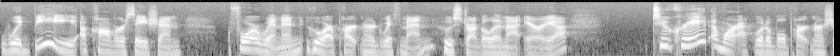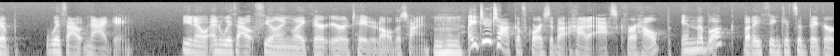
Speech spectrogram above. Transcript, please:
would be a conversation for women who are partnered with men who struggle in that area to create a more equitable partnership without nagging you know and without feeling like they're irritated all the time. Mm-hmm. I do talk of course about how to ask for help in the book but i think it's a bigger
